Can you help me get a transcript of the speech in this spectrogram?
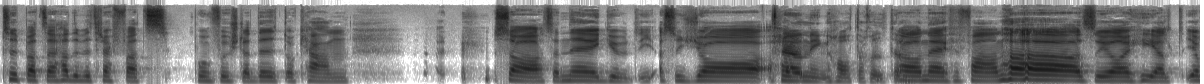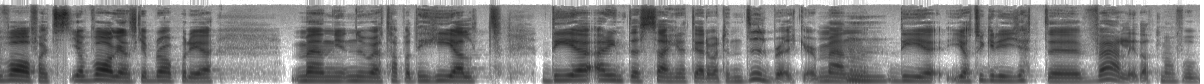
Typ att så här, hade vi träffats på en första dejt och han sa att nej gud, alltså jag har- Träning, hata skiten. Ja nej för fan, alltså jag är helt, jag var faktiskt, jag var ganska bra på det men nu har jag tappat det helt. Det är inte säkert att det hade varit en dealbreaker men Mm. det, jag tycker det är jättevärligt att man får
